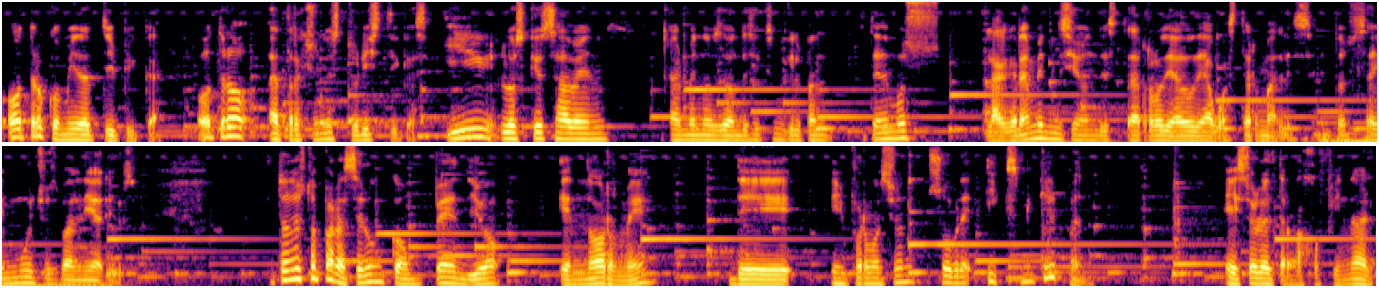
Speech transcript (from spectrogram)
otro comida típica, otro atracciones turísticas y los que saben, al menos de donde se Xmiquilpan, tenemos la gran bendición de estar rodeado de aguas termales, entonces hay muchos balnearios. Todo esto para hacer un compendio enorme de información sobre Ixmiquilpan. Eso era el trabajo final.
